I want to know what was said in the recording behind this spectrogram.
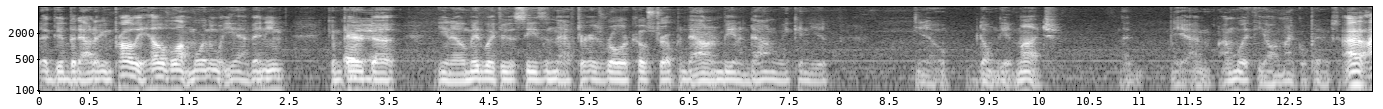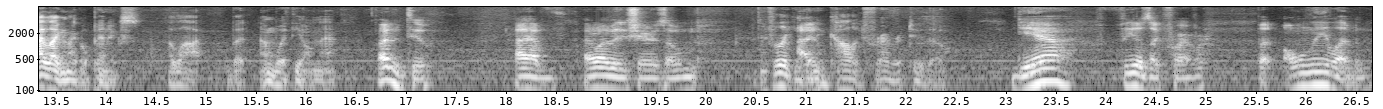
a good bit out of him. Probably a hell of a lot more than what you have in him compared Oh, yeah. to you know midway through the season after his roller coaster up and down and being a down week and you you know don't get much. I, yeah, I'm, I'm with you on Michael Penix. I, I like Michael Penix a lot, but I'm with you on that. I do too. I have. I don't have any shares of him. I feel like he's been I- in college forever too, though. Yeah, feels like forever, but only eleven.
